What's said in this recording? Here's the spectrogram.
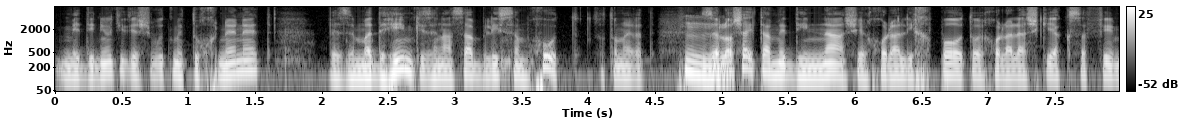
מדיניות התיישבות מתוכננת, וזה מדהים כי זה נעשה בלי סמכות. זאת אומרת, hmm. זה לא שהייתה מדינה שיכולה לכפות או יכולה להשקיע כספים,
